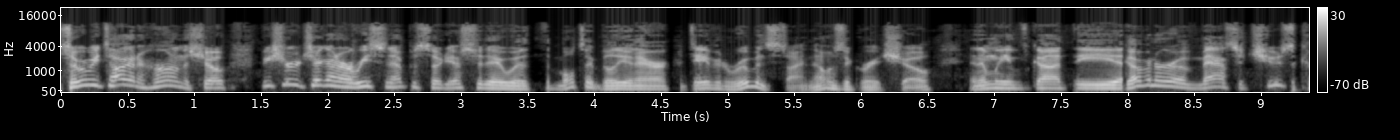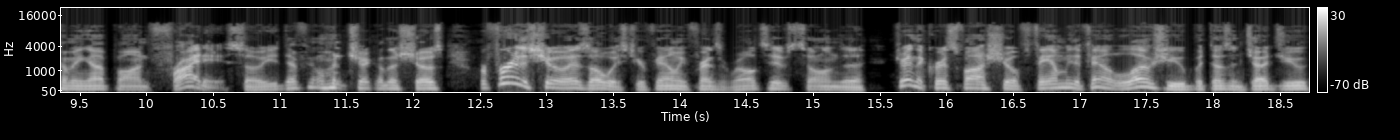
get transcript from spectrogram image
So we'll be talking to her on the show. Be sure to check out our recent episode yesterday with the multi-billionaire David Rubenstein. That was a great show. And then we've got the governor of Massachusetts coming up on Friday. So you definitely want to check on those shows. Refer to the show as always to your family, friends, and relatives. Tell them to join the Chris Voss Show family. The family loves you but doesn't judge you.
